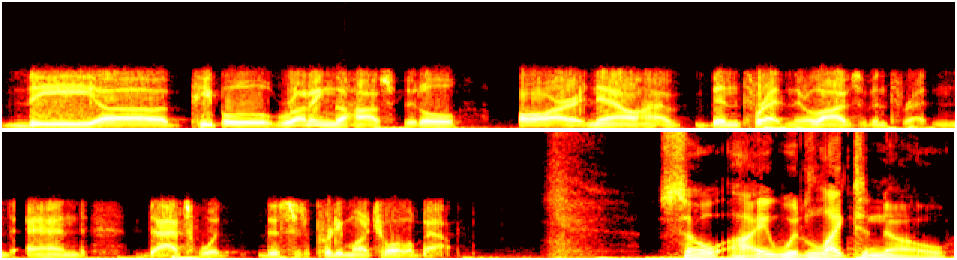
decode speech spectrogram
the uh, people running the hospital are now have been threatened. Their lives have been threatened, and that's what this is pretty much all about. So I would like to know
